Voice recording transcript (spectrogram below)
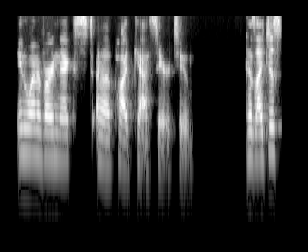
in one of our next uh, podcasts here too because I just,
